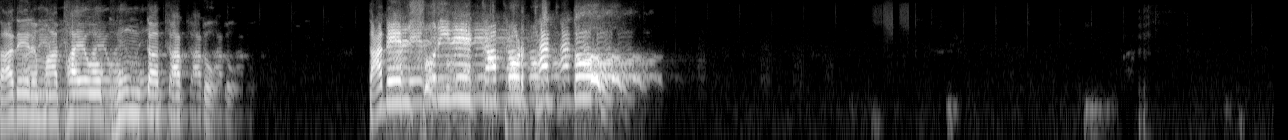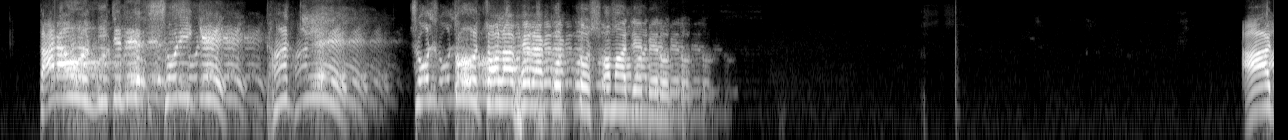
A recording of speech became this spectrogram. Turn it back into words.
তাদের মাথায়ও ঘুমটা থাকতো। তাদের শরীরে কাপড় থাকতো। তারাও নিজেদের শরীরকে ঢাকিয়ে চলতো, চলাফেরা করতো, সমাজে বেরোতো। আজ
